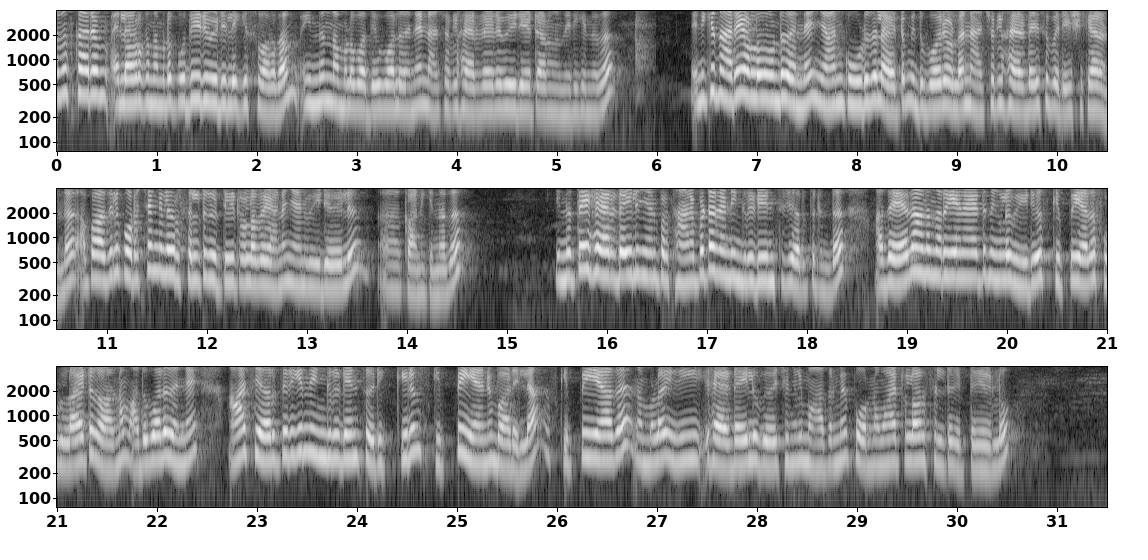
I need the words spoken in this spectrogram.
നമസ്കാരം. എല്ലാവർക്കും നമ്മുടെ പുതിയൊരു വീഡിയോയിലേക്ക് സ്വാഗതം. ഇന്നും നമ്മൾ പതിവ് പോലെ തന്നെ നാച്ചുറൽ ഹെയർ ഡേയുടെ വീഡിയോ ആയിട്ടാണ് വന്നിരിക്കുന്നത്. എനിക്ക് നരയുള്ളത് കൊണ്ട് തന്നെ ഞാൻ കൂടുതലായിട്ടും ഇതുപോലെയുള്ള നാച്ചുറൽ ഹെയർ ഡേയ്സ് പരീക്ഷിക്കാറുണ്ട്. അപ്പോൾ അതിൽ കുറച്ചെങ്കിലും റിസൾട്ട് കിട്ടിയിട്ടുള്ളവയാണ് ഞാൻ വീഡിയോയിൽ കാണിക്കുന്നത്. ഇന്നത്തെ ഹെയർ ഡേയിൽ ഞാൻ പ്രധാനപ്പെട്ട രണ്ട് ഇൻഗ്രീഡിയൻസ് ചേർത്തിട്ടുണ്ട്. അത് ഏതാണെന്ന് അറിയാനായിട്ട് നിങ്ങൾ വീഡിയോ സ്കിപ്പ് ചെയ്യാതെ ഫുള്ളായിട്ട് കാണണം. അതുപോലെ തന്നെ ആ ചേർത്തിരിക്കുന്ന ഇൻഗ്രീഡിയൻസ് ഒരിക്കലും സ്കിപ്പ് ചെയ്യാനും പാടില്ല. സ്കിപ്പ് ചെയ്യാതെ നമ്മൾ ഈ ഹെയർ ഡേയിൽ ഉപയോഗിച്ചെങ്കിൽ മാത്രമേ പൂർണമായിട്ടുള്ള റിസൾട്ട് കിട്ടുകയുള്ളൂ.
